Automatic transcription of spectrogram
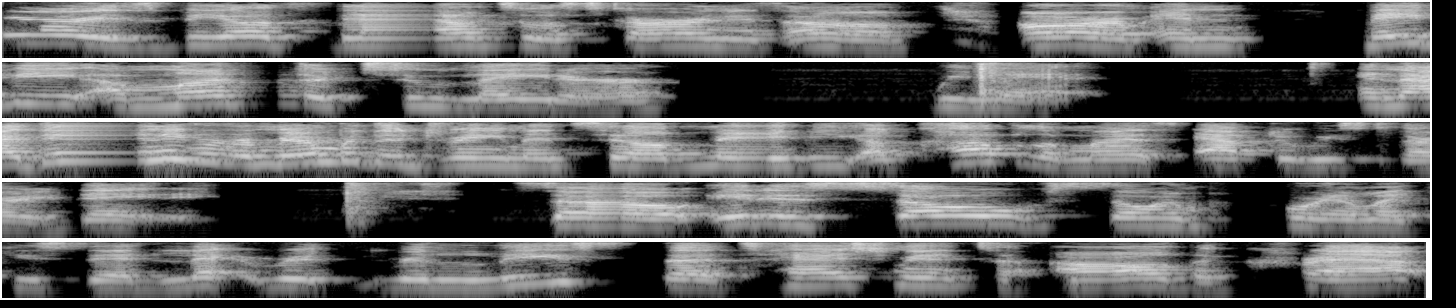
hair is built down to a scar on his um, arm. And maybe a month or two later, we met. And I didn't even remember the dream until maybe a couple of months after we started dating. So it is so, so important, like you said, let re- release the attachment to all the crap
